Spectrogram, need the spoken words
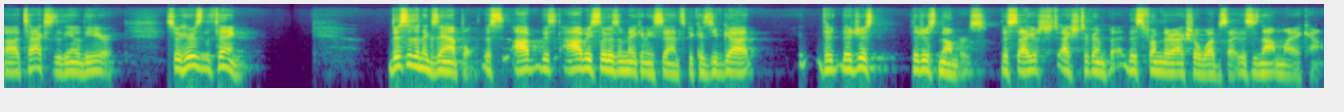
uh, taxes at the end of the year. So here's the thing. This is an example. This, ob- this obviously doesn't make any sense because you've got, they're, they're just, they're just numbers. This I actually took them, this from their actual website. This is not my account.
